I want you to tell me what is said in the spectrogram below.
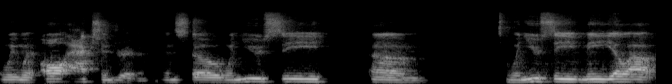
and we went all action driven. And so when you see um, when you see me yell out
